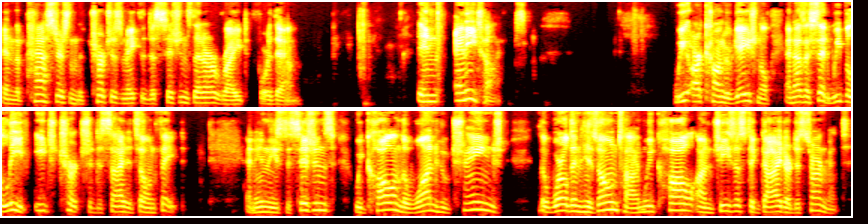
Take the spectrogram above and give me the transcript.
and the pastors and the churches make the decisions that are right for them. In any times, we are congregational, and as I said, we believe each church should decide its own fate. And in these decisions, we call on the one who changed the world in his own time. We call on Jesus to guide our discernment.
